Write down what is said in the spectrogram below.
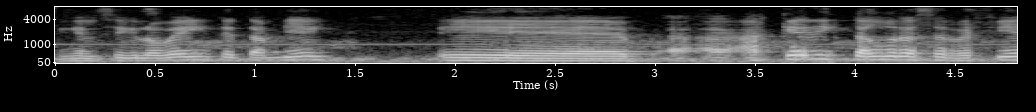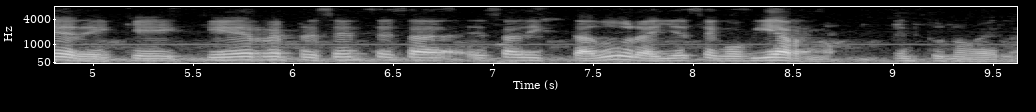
en el siglo XX también. Eh, a, qué dictadura se refiere? ¿Qué, qué representa esa, esa, dictadura y ese gobierno en tu novela?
